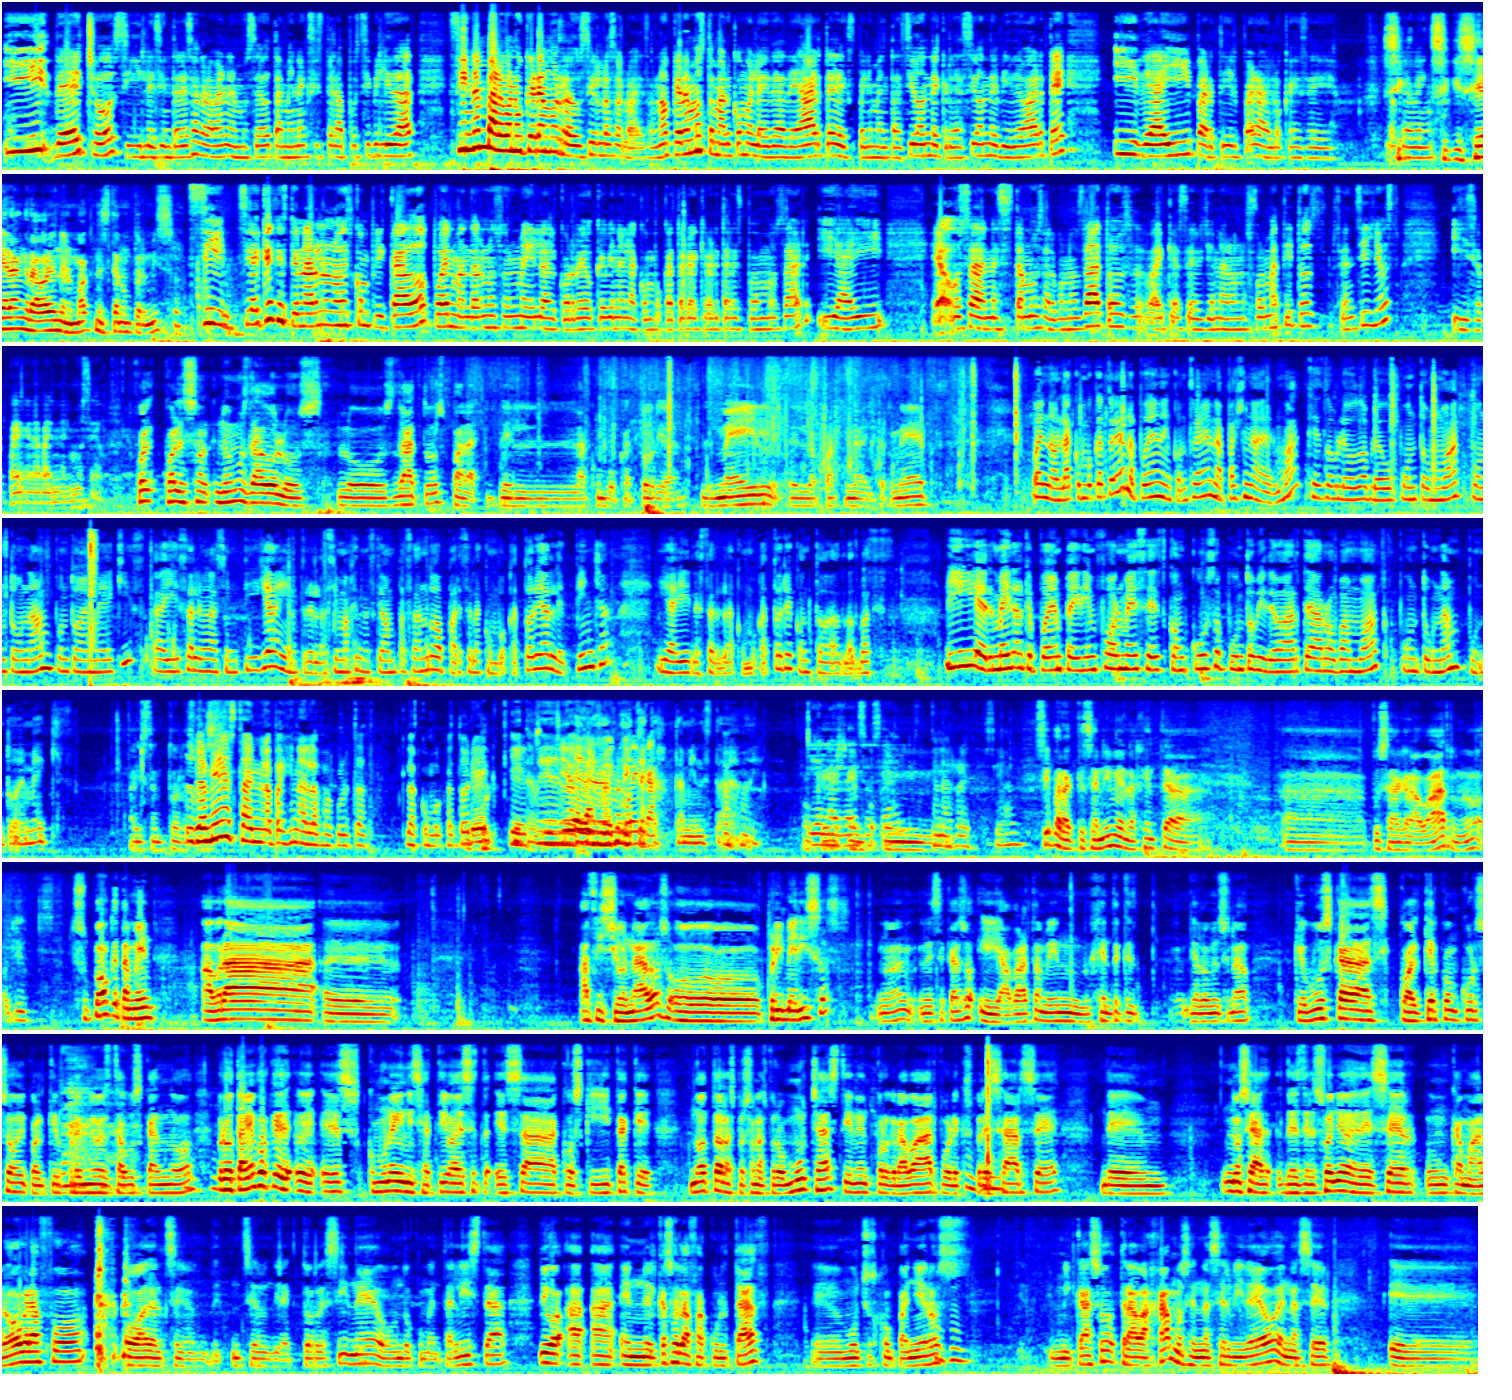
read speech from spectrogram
Y de hecho, si les interesa grabar en el museo, también existe la posibilidad. Sin embargo, no queremos reducirlo solo a eso, ¿no? Queremos tomar como la idea de arte, de experimentación, de creación, de videoarte y de ahí partir para lo que se Si, si quisieran grabar en el MUAC, necesitan un permiso. Sí, sí hay que gestionarlo, no es complicado. Pueden mandarnos un mail al correo que viene en la convocatoria que ahorita les podemos dar y ahí, eh, o sea, necesitamos algunos datos, hay que hacer llenar unos formatitos sencillos y se puede grabar en el museo. ¿Cuál- ¿Cuáles son? No hemos dado los los datos para de la convocatoria, el mail, la página de internet. Bueno, la convocatoria la pueden encontrar en la página del MUAC, que es www.muac.unam.mx. Ahí sale una cintilla y entre las imágenes que van pasando aparece la convocatoria, le pinchan y ahí les sale la convocatoria con todas las bases. Y el mail al que pueden pedir informes es concurso.videoarte.muac.unam.mx. Ahí están todas las Pues también está en la página de la facultad, la convocatoria. Y y, también y en de la biblioteca. biblioteca también está ahí. Y en las redes en- sociales. en- En las redes sociales. Sí, para que se anime la gente a, a, pues a grabar, ¿no? Yo supongo que también habrá eh, aficionados o primerizos, ¿no? En este caso, y habrá también gente que, ya lo he mencionado, que busca cualquier concurso y cualquier premio está buscando, pero también porque eh, es como una iniciativa, ese- esa cosquillita que no todas las personas, pero muchas tienen por grabar, por expresarse, de, no sé, desde el sueño de ser un camarógrafo o al ser, ser un director de cine o un documentalista. Digo, a- a- en el caso de la facultad, eh, muchos compañeros en mi caso, trabajamos en hacer video, en hacer eh,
